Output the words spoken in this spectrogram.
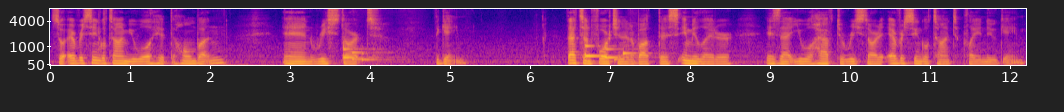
So every single time you will hit the home button and restart the game. That's unfortunate about this emulator is that you will have to restart it every single time to play a new game.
